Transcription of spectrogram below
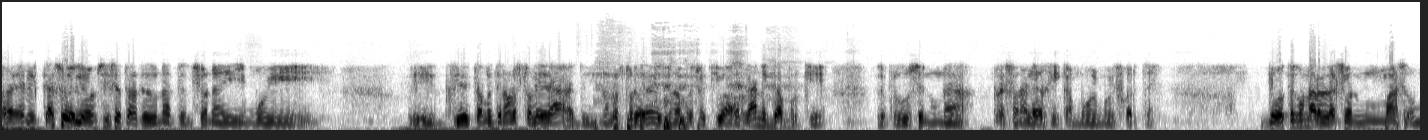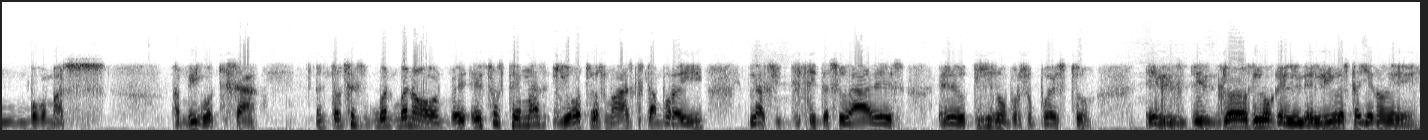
En el caso de León sí se trata de una tensión ahí muy... directamente no los tolera, no los tolera desde una perspectiva orgánica porque le producen una reacción alérgica muy, muy fuerte yo tengo una relación más un poco más ambigua quizá. Entonces bueno, bueno estos temas y otros más que están por ahí las distintas ciudades el erotismo por supuesto el, yo digo que el, libro está lleno de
